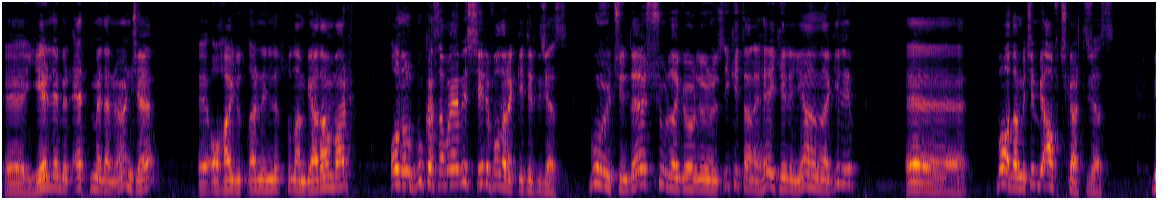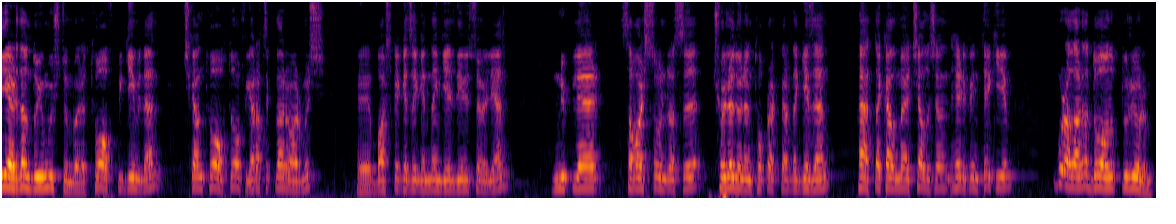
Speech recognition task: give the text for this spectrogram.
e, yerle bir etmeden önce e, o haydutların elinde tutulan bir adam var. Onu bu kasabaya biz şerif olarak getirteceğiz. Bunun için de şurada gördüğünüz iki tane heykelin yanına gidip e, bu adam için bir af çıkartacağız. Bir yerden duymuştum böyle tuhaf bir gemiden çıkan tuhaf tuhaf yaratıklar varmış. E, başka gezegenden geldiğini söyleyen nükleer savaş sonrası çöle dönen topraklarda gezen hayatta kalmaya çalışan herifin tekiyim. Buralarda dolanıp duruyorum.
